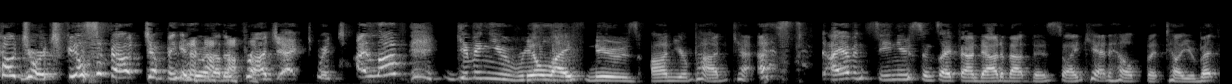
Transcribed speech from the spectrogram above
how George feels about jumping into another project, which I love giving you real life news on your podcast. I haven't seen you since I found out about this, so I can't help but tell you. But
